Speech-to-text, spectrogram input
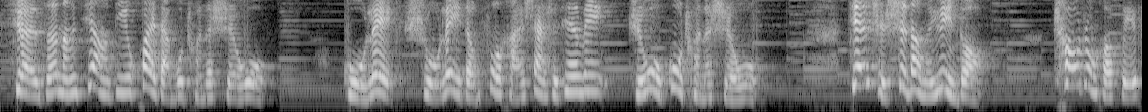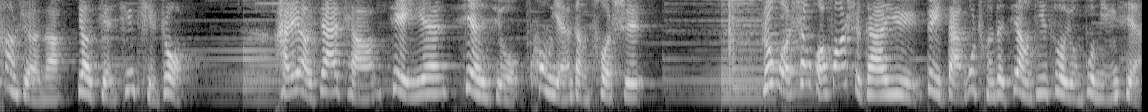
选择能降低坏胆固醇的食物，谷类、薯类等富含膳食纤维、植物固醇的食物，坚持适当的运动。超重和肥胖者呢，要减轻体重，还要加强戒烟、限酒、控盐等措施。如果生活方式干预对胆固醇的降低作用不明显，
